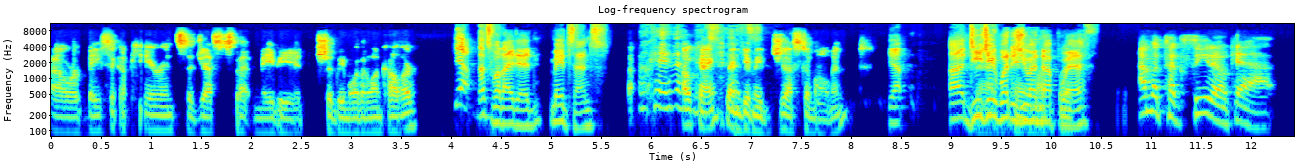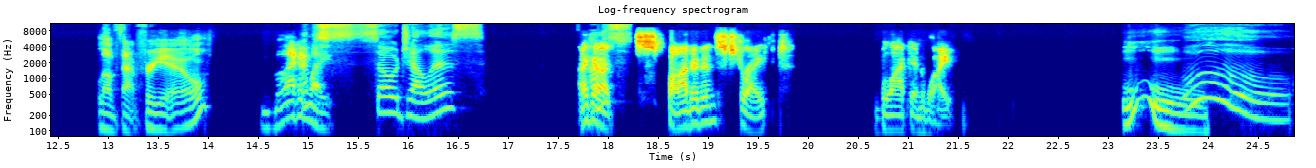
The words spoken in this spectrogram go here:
our basic appearance suggests that maybe it should be more than one color. Yeah, that's what I did. Made sense. Okay, that Okay, makes then give me just a moment. Yep. Uh, DJ, That what did you end up up with- with? I'm a tuxedo cat. Love that for you. Black and I'm white. so jealous. I I'm got s- spotted and striped, black and white. Ooh. Ooh.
